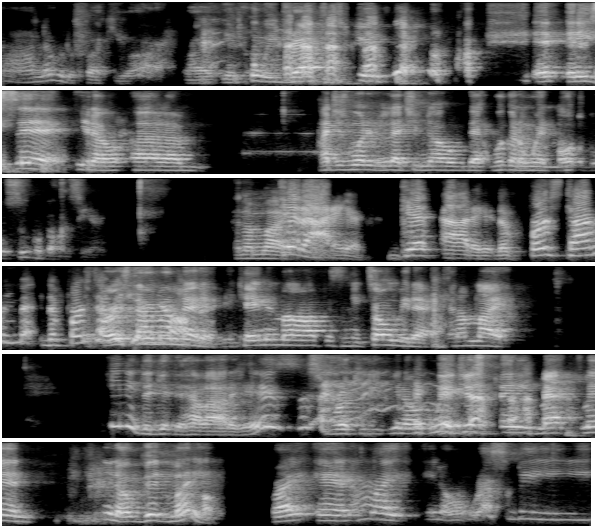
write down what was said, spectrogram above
oh, I know who the fuck you are, right? You know, we drafted you, and, and he said, you know, um, I just wanted to let you know that we're going to win multiple Super Bowls here. And I'm like, get out of here, get out of here. The first time he met, the first the time, first he time I met him, he came in my office and he told me that, and I'm like, he need to get the hell out of here. This rookie, you know. We just paid Matt Flynn, you know, good money, right? And I'm like, you know, Russell be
